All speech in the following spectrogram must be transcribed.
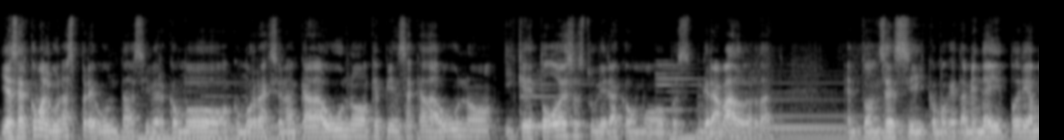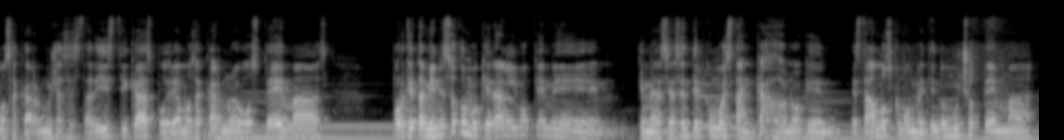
y hacer como algunas preguntas y ver cómo, cómo reaccionan cada uno, qué piensa cada uno y que todo eso estuviera como pues grabado, ¿verdad? Entonces sí, como que también de ahí podríamos sacar muchas estadísticas, podríamos sacar nuevos temas, porque también eso como que era algo que me, que me hacía sentir como estancado, ¿no? Que estábamos como metiendo mucho tema,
